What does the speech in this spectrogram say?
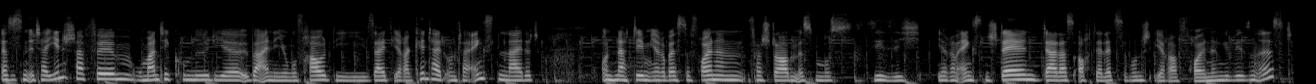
Das ist ein italienischer Film, Romantikkomödie über eine junge Frau, die seit ihrer Kindheit unter Ängsten leidet. Und nachdem ihre beste Freundin verstorben ist, muss sie sich ihren Ängsten stellen, da das auch der letzte Wunsch ihrer Freundin gewesen ist.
